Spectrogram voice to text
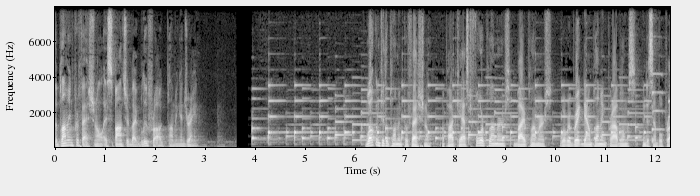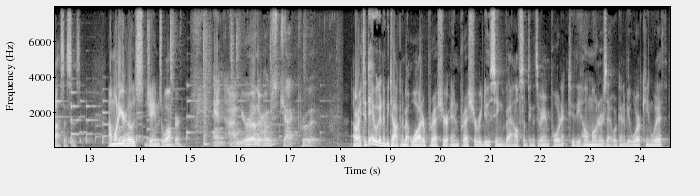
The Plumbing Professional is sponsored by Blue Frog Plumbing and Drain. Welcome to The Plumbing Professional, a podcast for plumbers by plumbers where we break down plumbing problems into simple processes. I'm one of your hosts, James Walker. And I'm your other host, Jack Pruitt. All right, today we're going to be talking about water pressure and pressure reducing valves, something that's very important to the homeowners that we're going to be working with.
